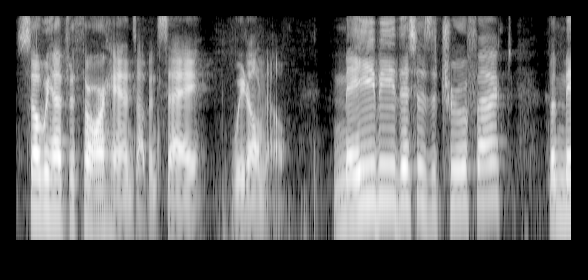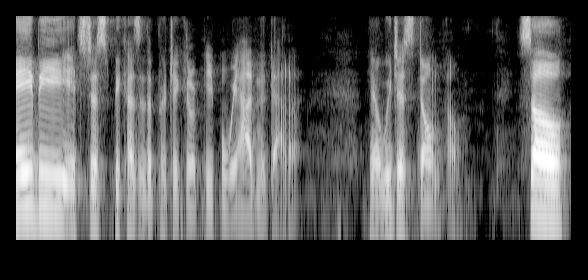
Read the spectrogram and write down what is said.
so we have to throw our hands up and say, we don't know. Maybe this is a true effect, but maybe it's just because of the particular people we had in the data. You know, we just don't know. So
